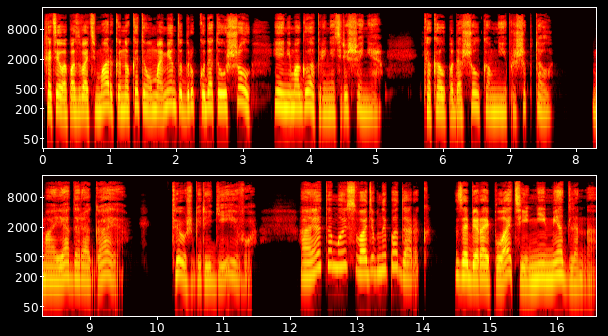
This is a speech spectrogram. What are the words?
Хотела позвать Марка, но к этому моменту друг куда-то ушел, и я не могла принять решение. Какал подошел ко мне и прошептал. «Моя дорогая, ты уж береги его. А это мой свадебный подарок. Забирай платье немедленно».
